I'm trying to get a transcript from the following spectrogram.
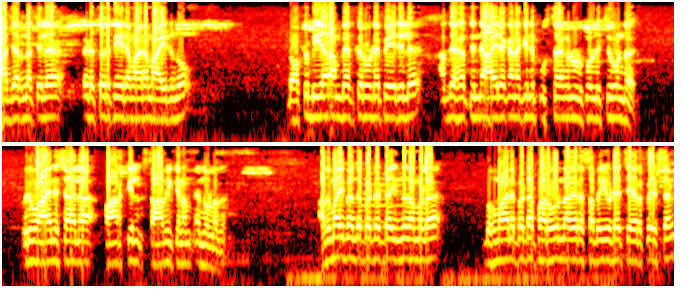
ആചരണത്തിൽ എടുത്തൊരു തീരുമാനമായിരുന്നു. ഡോക്ടർ ബി ആർ അംബേദ്കറുടെ പേരിൽ അദ്ദേഹത്തിന്റെ ആയിരക്കണക്കിന് പുസ്തകങ്ങൾ ഉൾക്കൊള്ളിച്ചുകൊണ്ട് ഒരു വായനശാല പാർക്കിൽ സ്ഥാപിക്കണം എന്നുള്ളത്. അതുമായി ബന്ധപ്പെട്ടിട്ട് ഇന്ന് നമ്മൾ ബഹുമാനപ്പെട്ട പറവൂർ നഗരസഭയുടെ ചെയർപേഴ്സൺ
